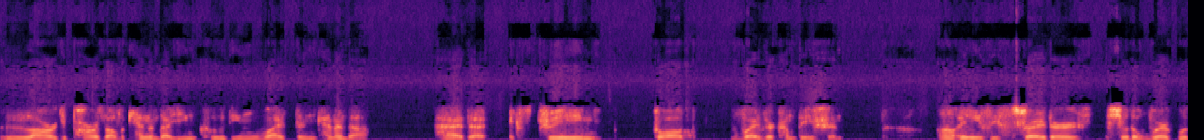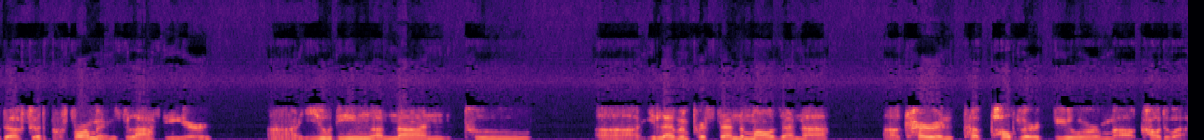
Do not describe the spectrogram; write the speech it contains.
large parts of Canada, including Western Canada, had uh, extreme drought weather conditions. Uh, AAC Schrader showed a very good uh, field performance last year, uh, yielding a 9 to 11% uh, more than uh, uh, current popular durum uh, caldwell.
